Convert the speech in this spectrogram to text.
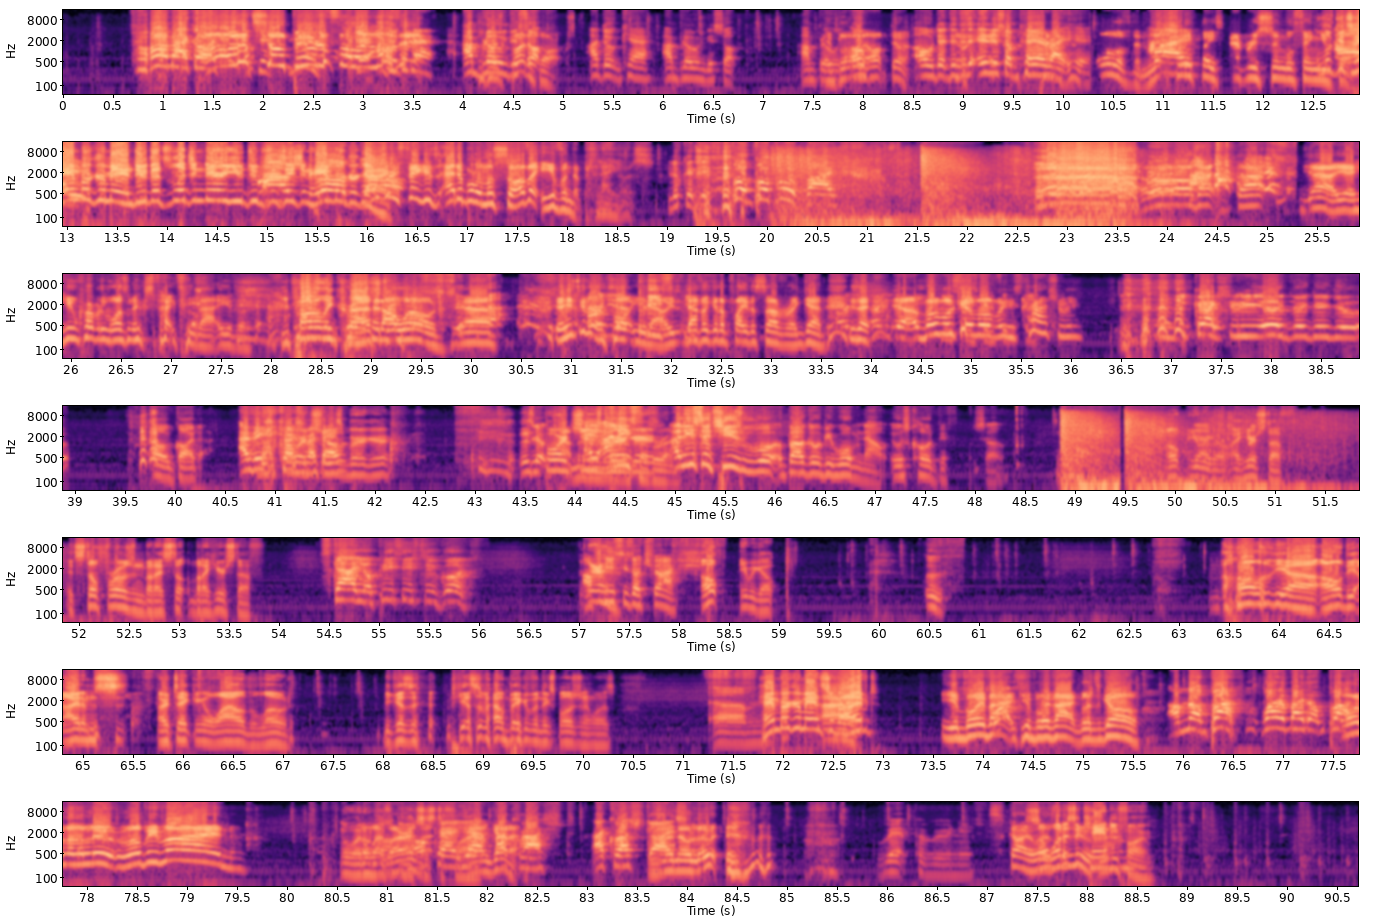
Oh my god! Oh, it's so move. beautiful, I love don't it. care. I'm blowing this up. box. I don't care. I'm blowing this up. I'm You're blowing. blowing it oh, up, do it. oh, there's an it. innocent player right here. All of them. I- Literally place every single thing you Look, it's I- Hamburger Man, dude. That's legendary YouTube sensation Hamburger Hamburger. guy. Everything is edible on the server, even the players. Look at this. boom, boom, boom. Bye. Ah! Oh, that that. Yeah, yeah. He probably wasn't expecting that either. You probably crashed. in our world. Yeah. Yeah, he's gonna Only report the you now. beef He's never gonna play the server again. Only- He's like, only yeah, beef Momo piece is came gonna over, he fix crashed me. He crashed me. Oh, no, no, no. oh god. I think I This crashed poor myself. cheeseburger. This Look, poor at- At, at least, cheeseburger. Cheeseburger. at least the cheeseburger would be warm now. It was cold before, so. Oh, here we Yeah. go. I hear stuff. It's still frozen, but I still, but I hear stuff. Sky, your PC's too good. Our PCs are trash. Oh, here we go. Oof. All of the, uh, all of the items are taking a while to load. Because, of, because of how big of an explosion it was. Um, Hamburger Man All right. survived. Your boy back, What? your boy back. Let's go. I'm not back. Why am I not back? All of the loot will be mine. Oh, I don't wait, have where is it? okay, fly. yeah, don't get I it. crashed. I crashed, Is there guys. no loot? Rip Peruni. Sky, So where's what the is a candy man? farm?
